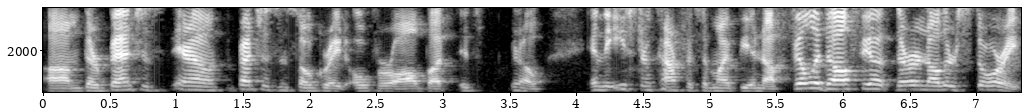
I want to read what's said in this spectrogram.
Um, their bench is, you know, the bench isn't so great overall, but it's, you know, in the Eastern Conference, it might be enough. Philadelphia, they're another story.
